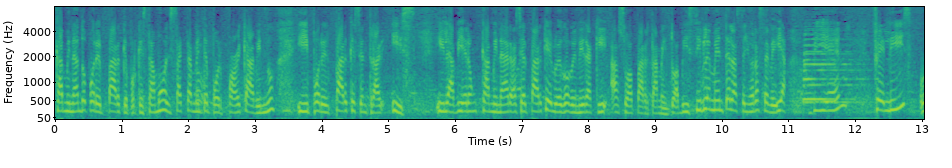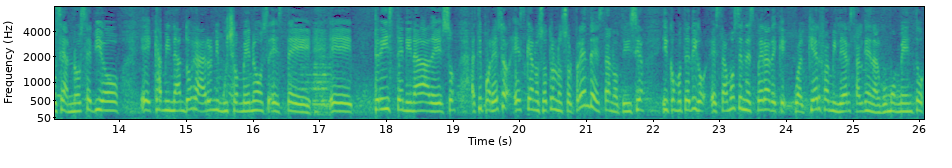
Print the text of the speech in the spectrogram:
caminando por el parque, porque estamos exactamente por Park Avenue y por el Parque Central East. Y la vieron caminar hacia el parque y luego venir aquí a su apartamento. Visiblemente la señora se veía bien feliz, o sea, no se vio eh, caminando raro, ni mucho menos este eh, triste, ni nada de eso. Así por eso es que a nosotros nos sorprende esta noticia y como te digo, estamos en espera de que cualquier familiar salga en algún momento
